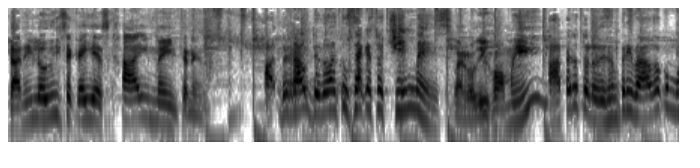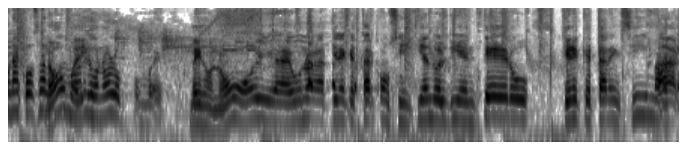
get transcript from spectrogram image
Danilo dice que ella es high maintenance. Ah, Raúl, ¿de dónde tú sacas esos chismes? Me lo dijo a mí. Ah, pero te lo dijo en privado como una cosa. No, me dijo, no, lo, me dijo, no, hoy uno la tiene que estar consintiendo el día entero, tiene que estar encima. Ok,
